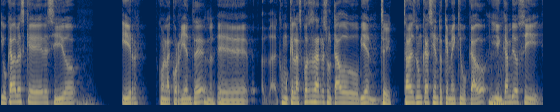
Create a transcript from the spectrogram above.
digo, cada vez que he decidido ir con la corriente, eh, como que las cosas han resultado bien. Sí. ¿Sabes? Nunca siento que me he equivocado. Y en cambio, si-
